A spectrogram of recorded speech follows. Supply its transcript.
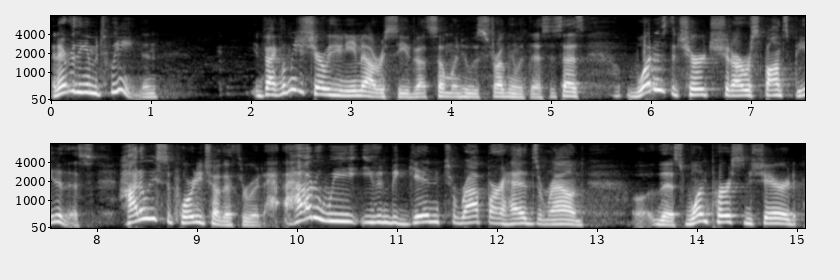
and everything in between. And in fact, let me just share with you an email I received about someone who was struggling with this. It says, What is the church, should our response be to this? How do we support each other through it? How do we even begin to wrap our heads around uh, this? One person shared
